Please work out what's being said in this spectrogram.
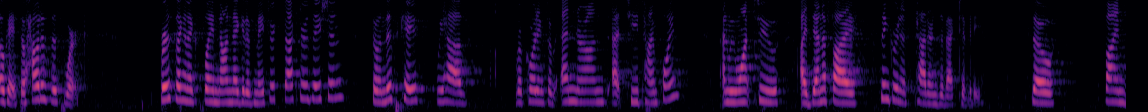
Okay, so how does this work? First, I'm going to explain non-negative matrix factorization. So in this case, we have recordings from n neurons at t time points, and we want to identify synchronous patterns of activity. So find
